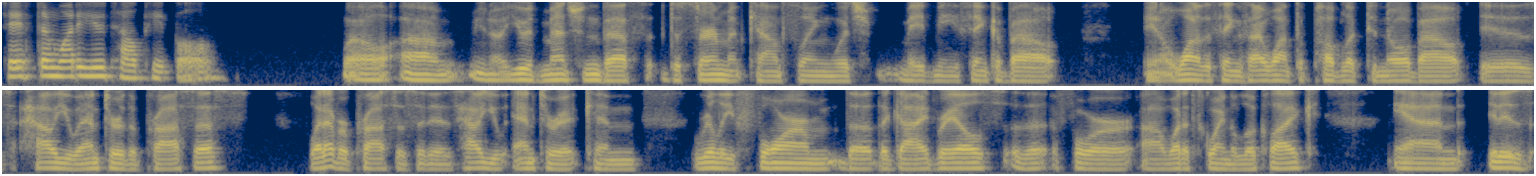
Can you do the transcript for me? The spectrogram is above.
Jason, what do you tell people? Well, um, you know, you had mentioned Beth discernment counseling, which made me think about, you know, one of the things I want the public to know about is how you enter the process, whatever process it is, how you enter it can really form the the guide rails the, for uh, what it's going to look like, and it is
